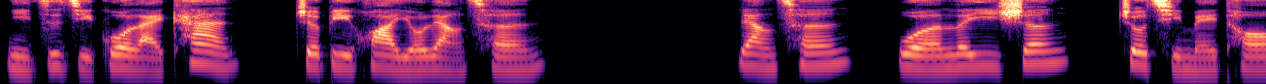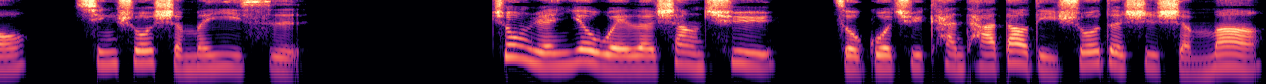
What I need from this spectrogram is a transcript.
你自己过来看，这壁画有两层。两层？”我嗯了一声，皱起眉头，心说什么意思？众人又围了上去。走过去看他到底说的是什么。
